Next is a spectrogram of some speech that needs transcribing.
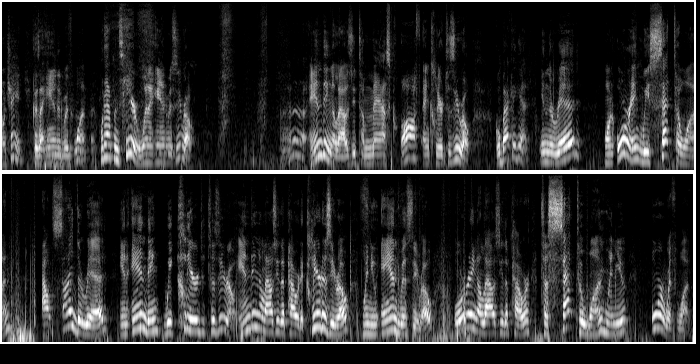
No change, because I ANDed with 1. What happens here when I AND with 0? Ah, ANDing allows you to mask off and clear to 0. Go back again. In the red, on ORing, we set to 1. Outside the red, in ANDing, we cleared to 0. ANDing allows you the power to clear to 0 when you AND with 0. ORing allows you the power to set to 1 when you OR with 1.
